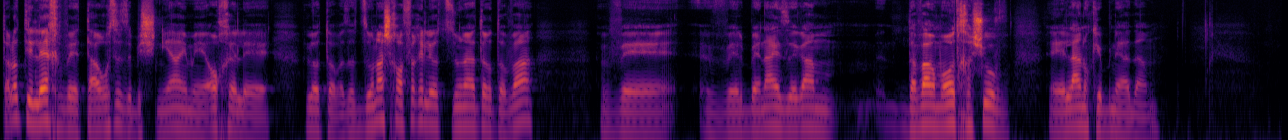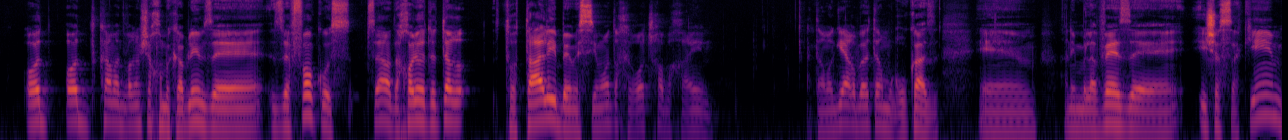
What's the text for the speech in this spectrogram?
אתה לא תלך ותהרוס את זה בשנייה עם אה, אוכל אה, לא טוב. אז התזונה שלך הופכת להיות תזונה יותר טובה, ו... ובעיניי זה גם דבר מאוד חשוב לנו כבני אדם. עוד, עוד כמה דברים שאנחנו מקבלים זה, זה פוקוס. בסדר, אתה יכול להיות יותר טוטאלי במשימות אחרות שלך בחיים. אתה מגיע הרבה יותר מרוכז. אמ, אני מלווה איזה איש עסקים,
